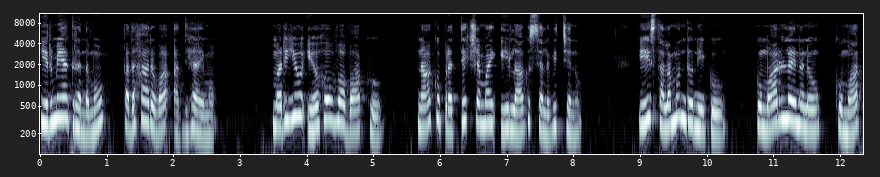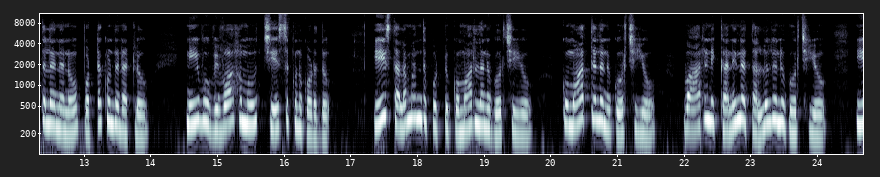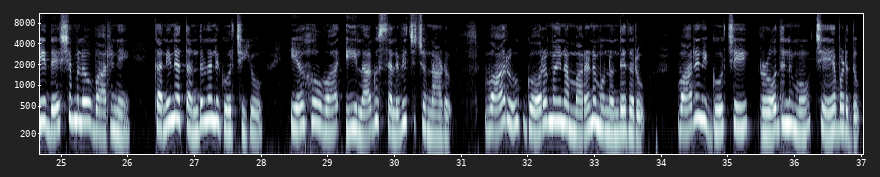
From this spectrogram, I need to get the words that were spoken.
ఇర్మియా గ్రంథము పదహారవ అధ్యాయము. మరియు యహోవ వాక్కు నాకు ప్రత్యక్షమై ఈలాగు సెలవిచ్చెను. ఈ స్థలమందు నీకు కుమారులైనను కుమార్తెలైనను పుట్టకుండునట్లు నీవు వివాహము చేసుకునకూడదు. ఈ స్థలమందు పుట్టు కుమారులను గూర్చియు కుమార్తెలను గూర్చియు వారిని కనిన తల్లులను గూర్చియు ఈ దేశములో వారిని కనిన తండ్రులను గూర్చియు యెహోవా ఈలాగు సెలవిచ్చుచున్నాడు. వారు ఘోరమైన మరణము నొందెదరు. వారిని గూర్చి రోదనము చేయబడదు.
